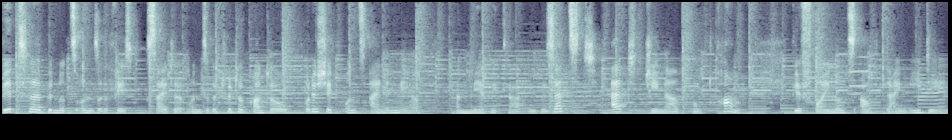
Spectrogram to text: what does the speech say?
bitte benutze unsere Facebook-Seite, unsere Twitter-Konto oder schick uns eine Mail. Amerika übersetzt at gmail.com. Wir freuen uns auf deine Ideen.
